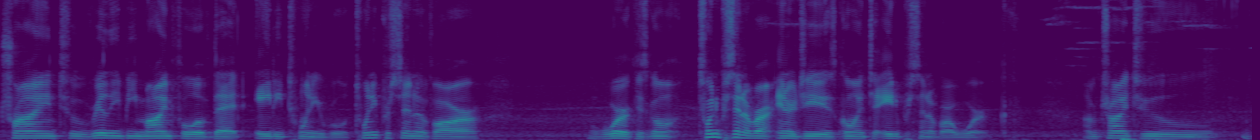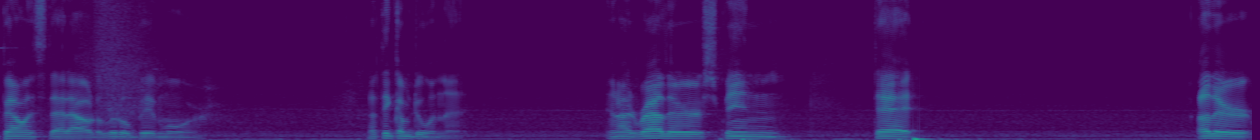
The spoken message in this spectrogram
trying to really be mindful of that 80 20 rule. 20% of our work is going, 20% of our energy is going to 80% of our work. I'm trying to balance that out a little bit more. I think I'm doing that. And I'd rather spend that other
